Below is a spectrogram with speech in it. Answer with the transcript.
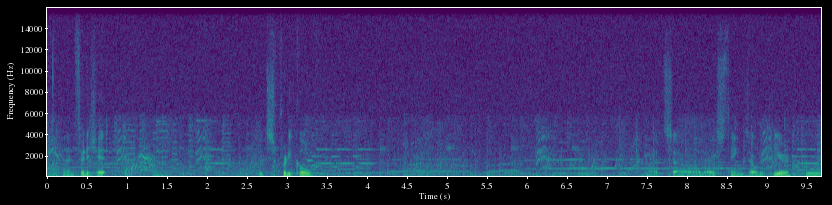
and then finish it. Which is pretty cool. Alright, so there's things over here. Ooh,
